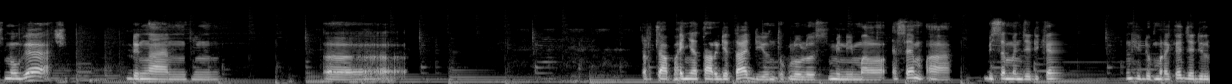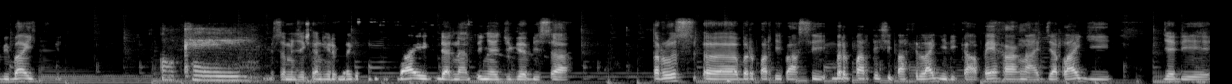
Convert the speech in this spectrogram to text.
semoga dengan uh, tercapainya target tadi untuk lulus minimal SMA bisa menjadikan hidup mereka jadi lebih baik. Oke. Okay. Bisa menjadikan hidup mereka lebih baik dan nantinya juga bisa terus uh, berpartisipasi berpartisipasi lagi di KPH ngajar lagi jadi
